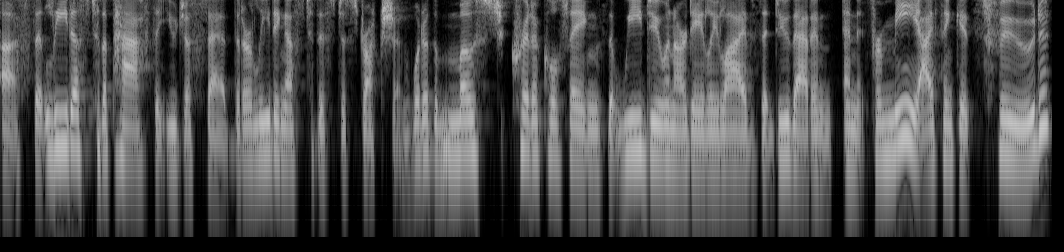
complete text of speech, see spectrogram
us, that lead us to the path that you just said, that are leading us to this destruction, what are the most critical things that we do in our daily lives that do that? And, and for me, I think it's food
